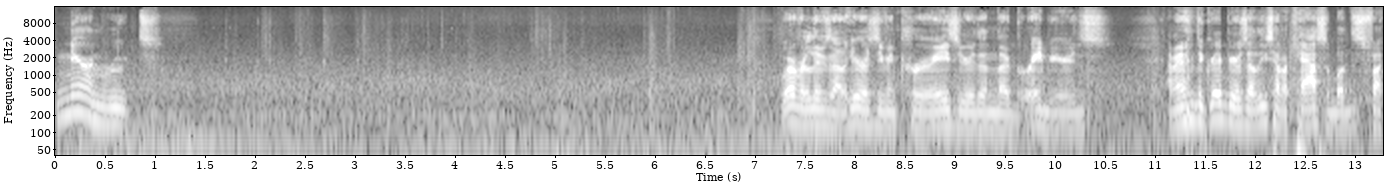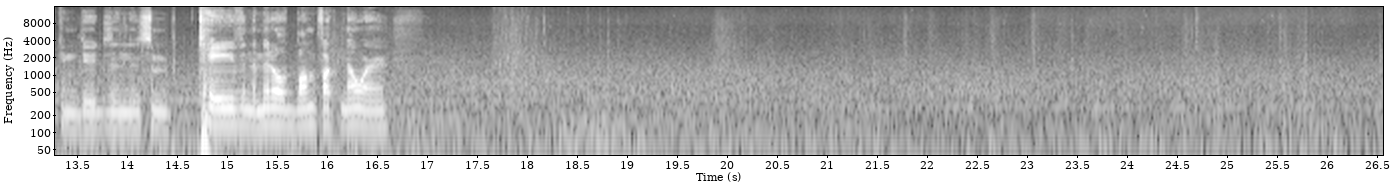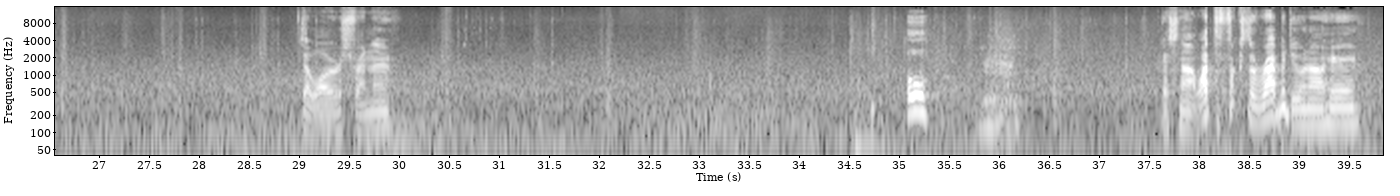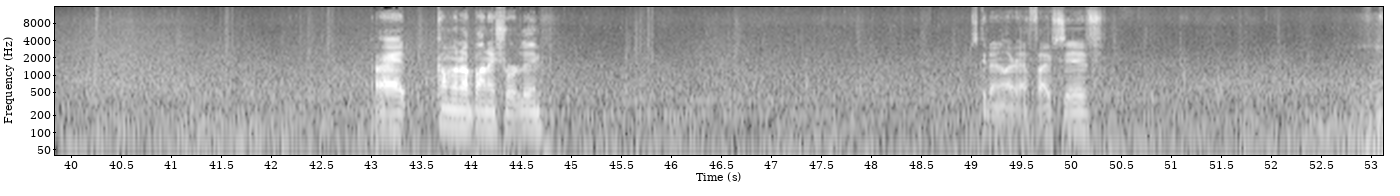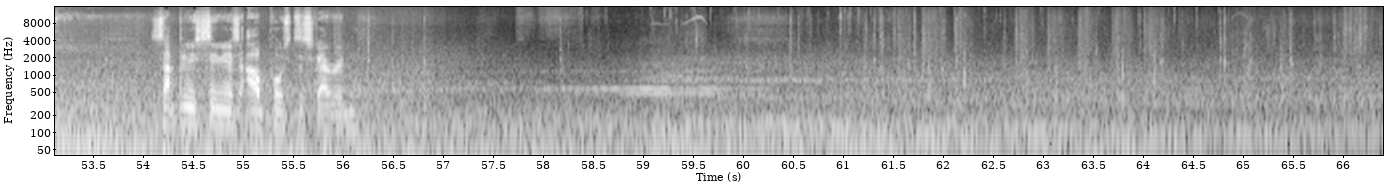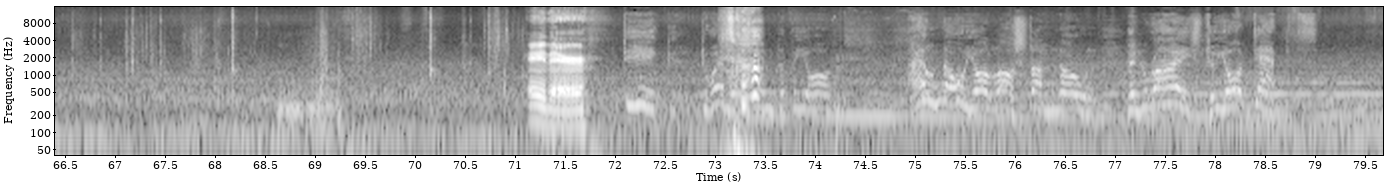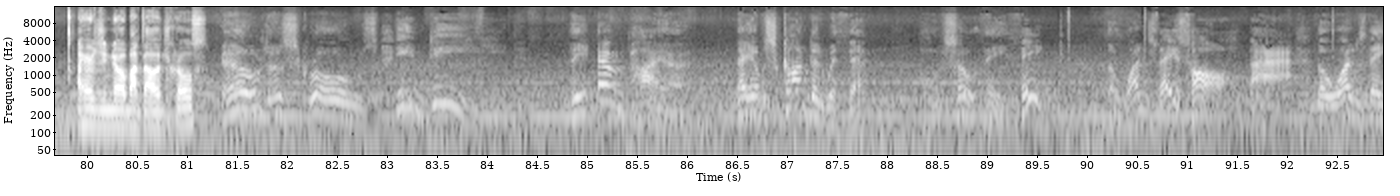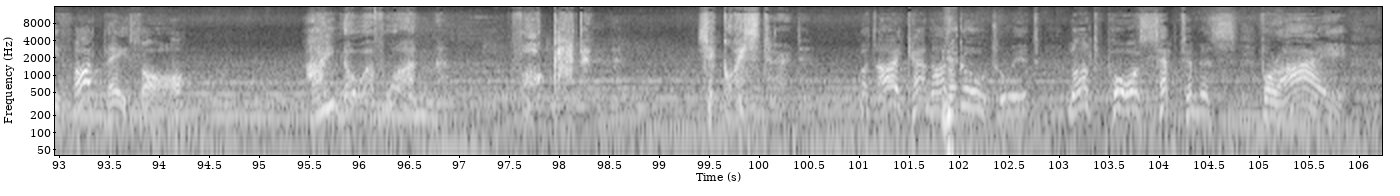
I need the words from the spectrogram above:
Nirnroot. Whoever lives out here is even crazier than the Greybeards. I mean, the Greybeards at least have a castle, but this fucking dude's in some cave in the middle of bumfuck nowhere. That Walrus friend there? Oh! Guess not. What the fuck is a rabbit doing out here? Alright, coming up on it shortly. Let's get another F5 save. Septimus outpost discovered. Hey there. Dig, dweller in the beyond. I'll know your lost unknown and rise to your depths. I heard you know about the Elder Scrolls. Elder Scrolls, indeed. The Empire, they absconded with them. Or so they think. The ones they saw, ah, the ones they thought they saw. I know of one, forgotten, sequestered. But I cannot go to it, not poor Septimus, for I,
